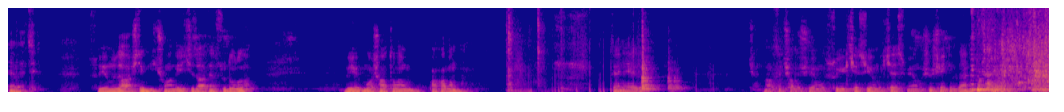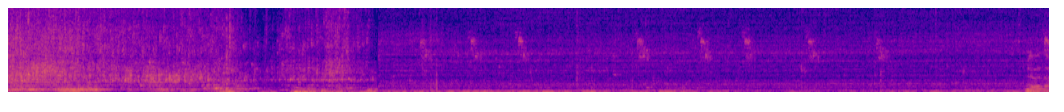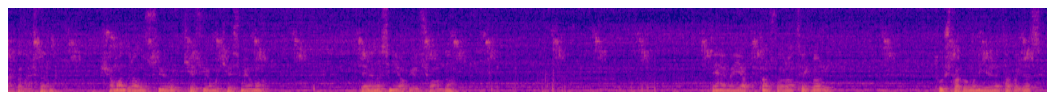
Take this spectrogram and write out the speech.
Evet. Suyumuzu açtık. Şu anda içi zaten su dolu. Bir boşaltalım bakalım. Deneyelim. Nasıl çalışıyor mu? Suyu kesiyor mu? Kesmiyor mu? Şu şekilde. Evet arkadaşlar. Şamandramız suyu kesiyor mu kesmiyor mu? Denemesini yapıyoruz şu anda. Denemeyi yaptıktan sonra tekrar tuş takımını yerine takacağız.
